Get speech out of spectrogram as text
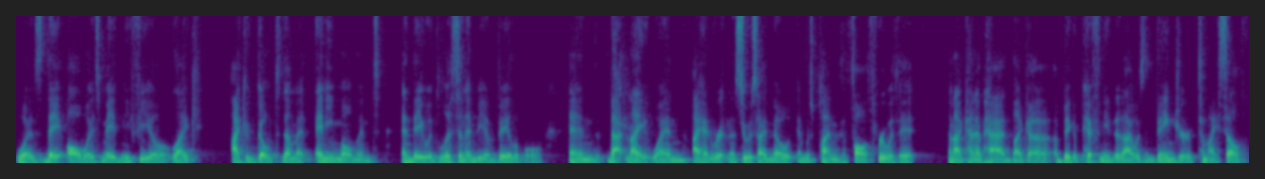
was they always made me feel like I could go to them at any moment and they would listen and be available. And that night, when I had written a suicide note and was planning to follow through with it, and I kind of had like a, a big epiphany that I was in danger to myself,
